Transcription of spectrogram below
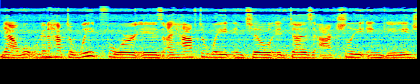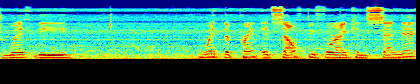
Now, what we're gonna have to wait for is I have to wait until it does actually engage with the with the print itself before I can send it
